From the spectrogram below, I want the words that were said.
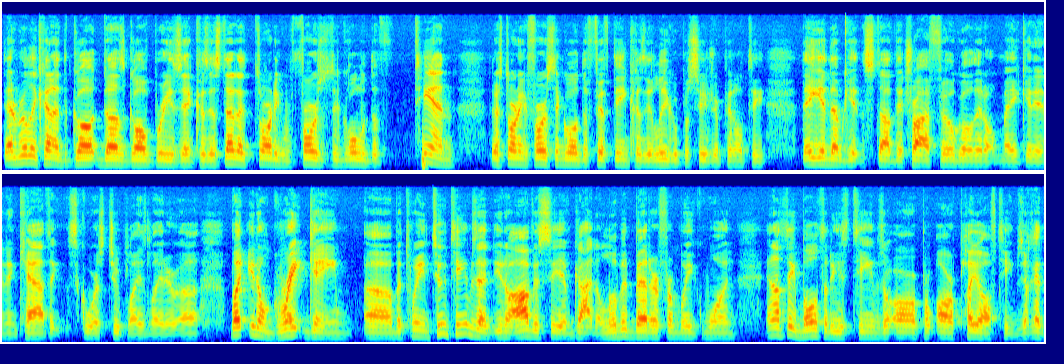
That really kind of go, does Gulf Breeze in because instead of starting first and goal at the 10, they're starting first and goal at the 15 because the illegal procedure penalty. They end up getting stuffed. They try a field goal, they don't make it, and then Catholic scores two plays later. Uh, but you know, great game uh, between two teams that you know obviously have gotten a little bit better from week one, and I think both of these teams are are, are playoff teams. They got,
